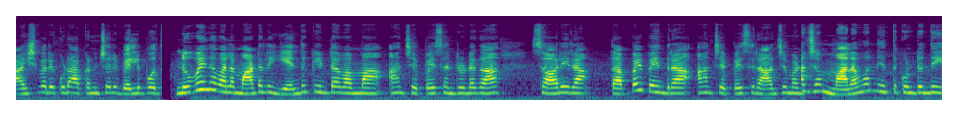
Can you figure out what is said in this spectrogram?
ఐశ్వర్య కూడా అక్కడి నుంచి వెళ్ళిపోతా నువ్వైనా వాళ్ళ మాటలు ఎందుకు వింటావమ్మా? అని చెప్పేసి అంటుండగా సారీరా తప్పైపోయిందిరా అని చెప్పేసి రాజ్యం రాజ్యం మనవన్ని ఎత్తుకుంటుంది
